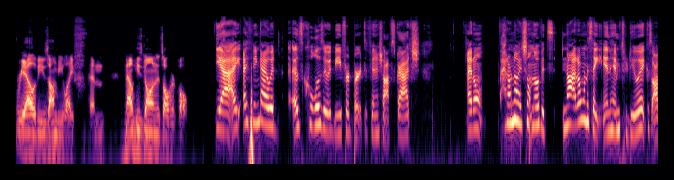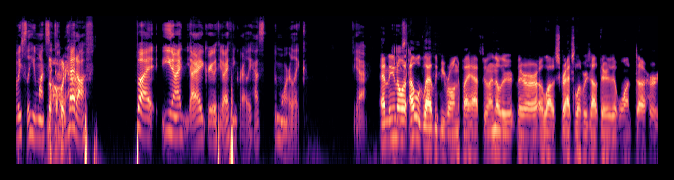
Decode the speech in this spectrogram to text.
reality zombie life, and now he's gone and it's all her fault. Yeah, I, I think I would as cool as it would be for Burt to finish off Scratch. I don't I don't know. I just don't know if it's not. I don't want to say in him to do it because obviously he wants to Oh, cut her yeah. head off. But you know, I I agree with you. I think Riley has the more like, yeah, And you know what? I will gladly be wrong if I have to. And I know there there are a lot of Scratch lovers out there that want uh, her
